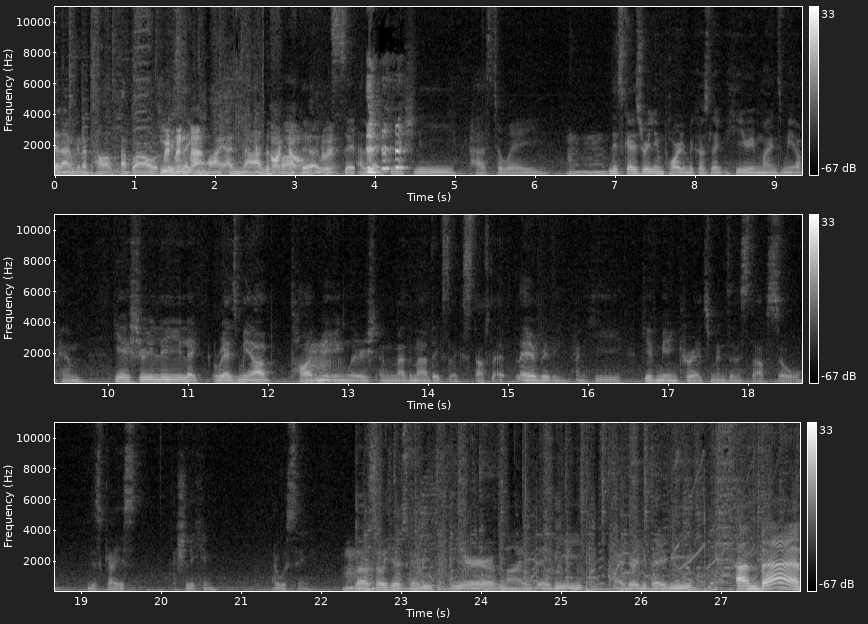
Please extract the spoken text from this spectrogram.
that I'm gonna talk about he When is when like back? my another God, no, father I would right. say and like he actually passed away อืม this guy is really important because like he reminds me of him. He actually like raised me up, taught me Mm. English and mathematics, like stuff like everything, and he gave me encouragements and stuff. So this guy is actually him, I would say. อืม But so here's gonna be here, my baby, my dirty baby, and then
